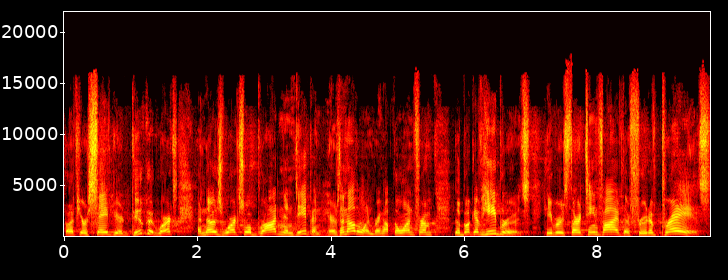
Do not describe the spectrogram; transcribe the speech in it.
but if you're saved, you do good works, and those works will broaden and deepen. Here's another one. Bring up the one from the book of Hebrews. Hebrews 13:5, the fruit of praise.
